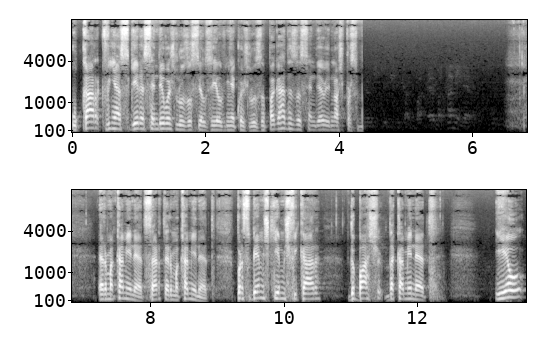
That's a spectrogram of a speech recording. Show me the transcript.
o carro que vinha a seguir acendeu as luzes, ou seja, ele vinha com as luzes apagadas, acendeu e nós percebemos. Era uma caminhonete, certo? Era uma caminhonete. Percebemos que íamos ficar debaixo da caminhonete. E eu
